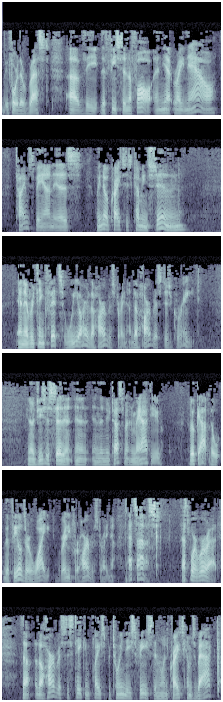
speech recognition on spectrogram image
before the rest of the the feast in the fall. And yet right now, time span is we know Christ is coming soon and everything fits. We are the harvest right now. The harvest is great. You know, Jesus said in, in, in the New Testament in Matthew, look out, the, the fields are white, ready for harvest right now. That's us. That's where we're at. The, the harvest is taking place between these feasts, and when Christ comes back,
